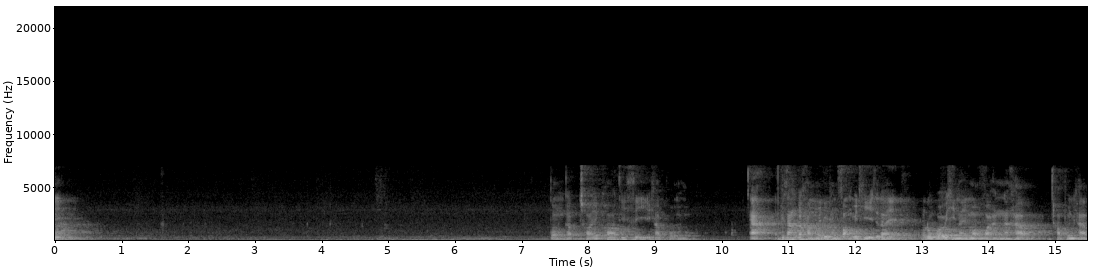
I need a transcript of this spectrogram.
ดิตรงกับช้อยข้อที่ 4 ครับผมอะพี่ตั้งก็ทำให้ดูทั้งสองวิธีจะได้รู้ว่าวิธีไหนเหมาะกว่านนะครับ ขอบคุณครับ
